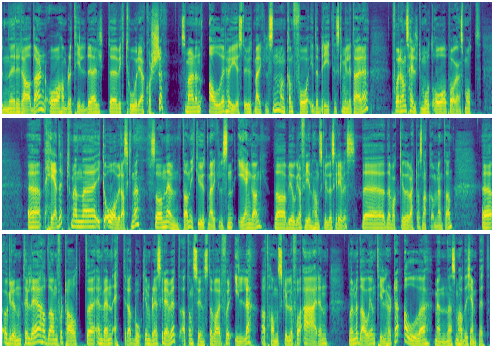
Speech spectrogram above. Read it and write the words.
under radaren, og han ble tildelt uh, Victoria-korset, som er den aller høyeste utmerkelsen man kan få i det britiske militæret, for hans heltemot og pågangsmot. Uh, hedert, men ikke overraskende, så nevnte han ikke utmerkelsen én gang da biografien hans skulle skrives. Det, det var ikke verdt å snakke om, mente han. og grunnen til det hadde han fortalt en venn etter at boken ble skrevet, at han syntes det var for ille at han skulle få æren når medaljen tilhørte alle mennene som hadde kjempet.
